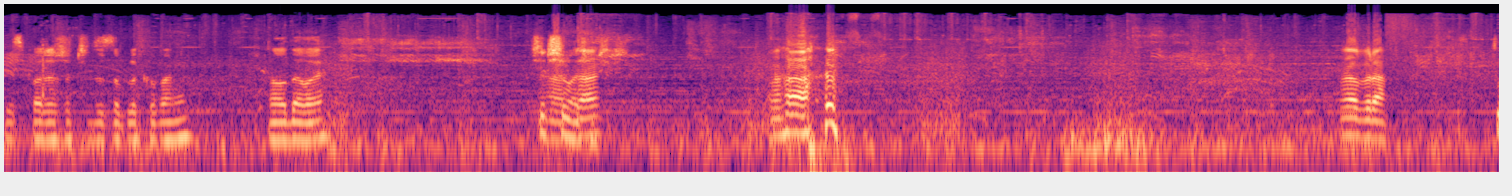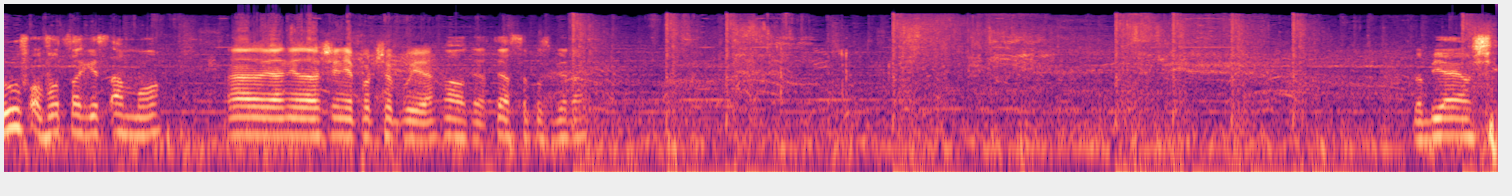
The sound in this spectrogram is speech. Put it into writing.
Tu jest parę rzeczy do zablokowania. No, dawaj. Się trzymać. musisz. Aha. Dobra, Tu w owocach jest ammo. ale ja nie się nie potrzebuję. No, o, ja teraz sobie pozbieram. Dobijają się.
